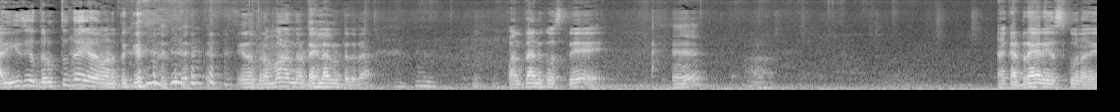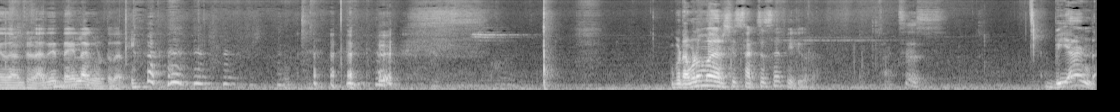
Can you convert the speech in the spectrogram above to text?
అది ఈజీగా దొరుకుతుందే కదా మనకు ఏదో బ్రహ్మానందం డైలాగ్ ఉంటుందిరా. పంతానికి వస్తే నాకు అడ్రాయర్ వేసుకోను అని ఏదో అంటాడు. అదే డైలాగ్ ఉంటుంది అట్లా ఇప్పుడు Ramana Maharshi success failure success beyond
